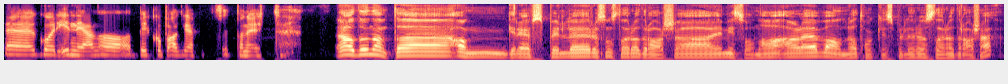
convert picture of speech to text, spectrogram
eh, går inn igjen og bygger opp angrepet sitt på nytt. Ja, Du nevnte angrepsspiller som står og drar seg i midtsona. Er det vanlig at hockeyspillere står og drar seg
